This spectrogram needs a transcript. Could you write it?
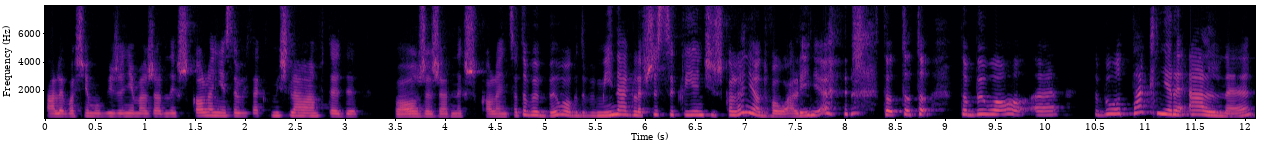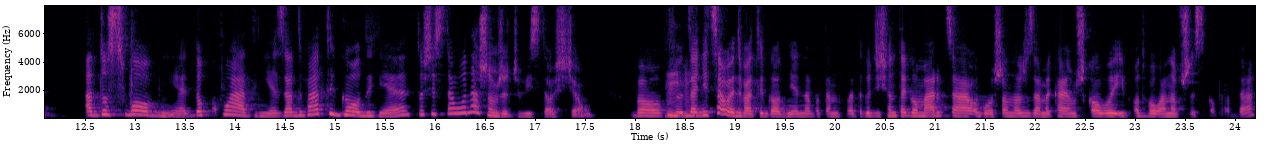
ale właśnie mówi, że nie ma żadnych szkoleń. Ja sobie tak myślałam wtedy, Boże, żadnych szkoleń. Co to by było, gdyby mi nagle wszyscy klienci szkolenia odwołali, nie? To, to, to, to, było, e, to było tak nierealne, a dosłownie, dokładnie za dwa tygodnie to się stało naszą rzeczywistością bo w, mm -hmm. za niecałe dwa tygodnie, no bo tam chyba tego 10 marca ogłoszono, że zamykają szkoły i odwołano wszystko, prawda?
